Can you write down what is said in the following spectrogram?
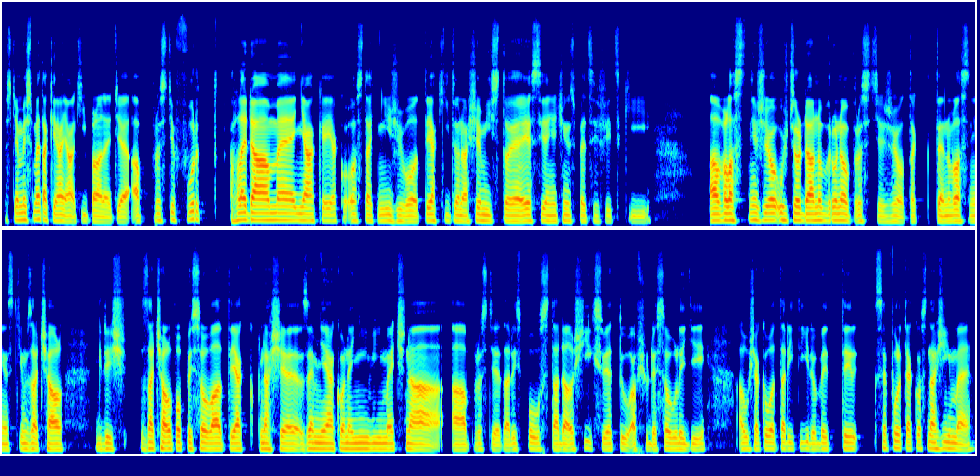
Prostě my jsme taky na nějaký planetě a prostě furt hledáme nějaký jako ostatní život, jaký to naše místo je, jestli je něčím specifický. A vlastně, že jo, už Giordano Bruno prostě, že jo, tak ten vlastně s tím začal, když začal popisovat, jak naše země jako není výjimečná a prostě tady spousta dalších světů a všude jsou lidi a už jako od tady té doby ty se furt jako snažíme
